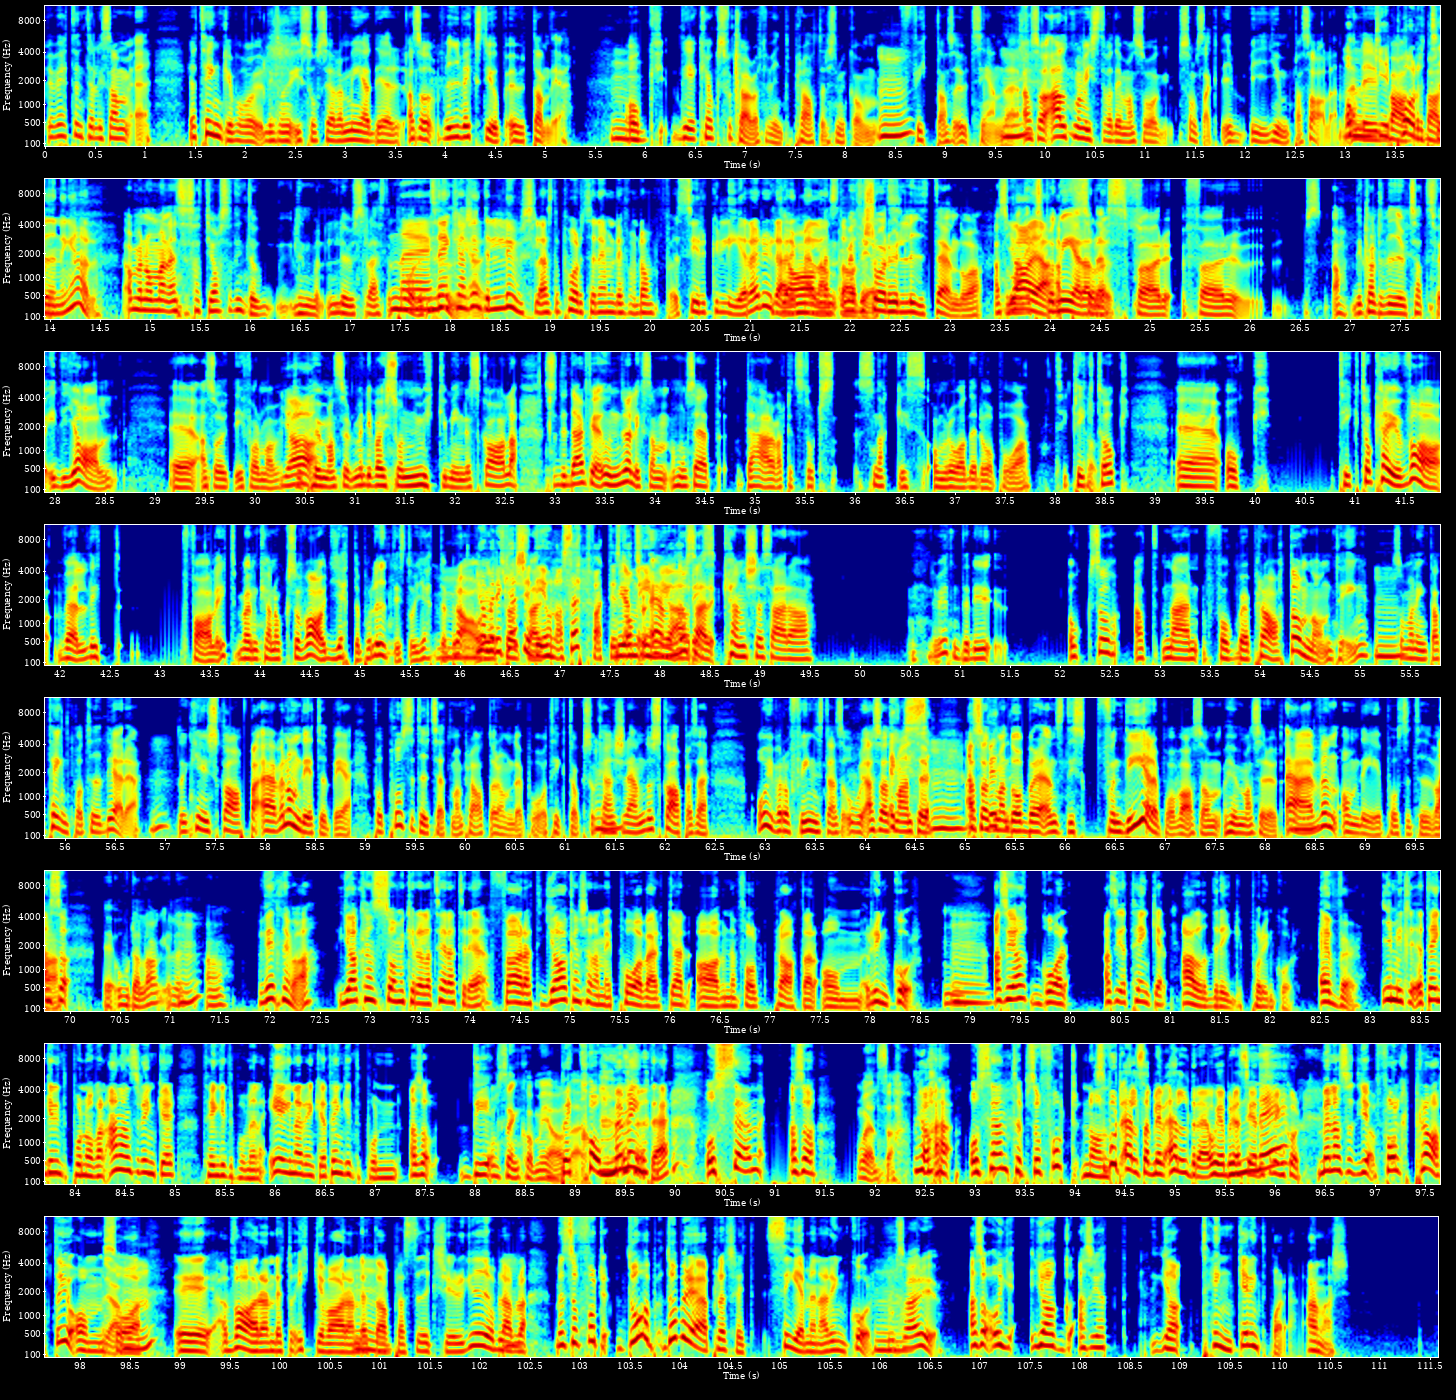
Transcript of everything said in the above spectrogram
jag vet inte liksom, eh, jag tänker på liksom i sociala medier, alltså vi växte ju upp utan det. Mm. Och det kan också förklara varför vi inte pratade så mycket om Mm. fittans utseende. Mm. Alltså allt man visste var det man såg, som sagt, i, i gympasalen. och Eller i bad- porrtidningar. Ja men om man ens satt, jag satt inte och liksom lusläste Nej. porrtidningar. Nej kanske inte lusläste porrtidningar men det, de cirkulerade ju där i ja, men, mellanstadiet. men förstår du hur lite ändå, alltså Ja, man ja, exponerades absolut. för, för, ja det är klart att vi utsattes för ideal, eh, alltså i form av Ja. typ hur man ser ut, men det var ju så en mycket mindre skala. Så det är därför jag undrar liksom, hon säger att det här har varit ett stort snackisområde då på TikTok, eh, och TikTok kan ju vara väldigt farligt men kan också vara jättepolitiskt och jättebra. Mm. Ja men det kanske är det hon har sett faktiskt men jag om tror ändå så här, kanske så här. jag vet inte, det är också att när folk börjar prata om någonting Mm. som man inte har tänkt på tidigare, Mm. då kan ju skapa, även om det typ är på ett positivt sätt man pratar om det på TikTok, så Mm. kanske det ändå skapar så här. oj vadå finns det ens ord? Alltså att man typ, Mm. alltså Alltså, att man då börjar ens fundera på vad som, hur man ser ut, Mm. även om det är positiva Alltså eh, ordalag eller? Mm. Ja. vet ni vad? Jag kan så mycket relatera till det för att jag kan känna mig påverkad av när folk pratar om rynkor. Mm. Alltså jag går, alltså jag tänker aldrig på rynkor. Ever. I mitt liv. Jag tänker inte på någon annans rynkor, tänker inte på mina egna rynkor, jag tänker inte på, alltså det Och sen kommer jag där, bekommer mig inte. Och sen, alltså, och Elsa. Ja. äh, och sen typ så fort någon Så fort Elsa blev äldre och jag började se hennes rynkor. Men alltså folk pratar ju om Ja. så, Mm. eh, varandet och icke-varandet Mm. av plastikkirurgi och bla bla. Men så fort, då, då börjar jag plötsligt se mina rynkor. Mm. Så är det ju. Alltså, och jag- jag, alltså jag, jag tänker inte på det annars.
